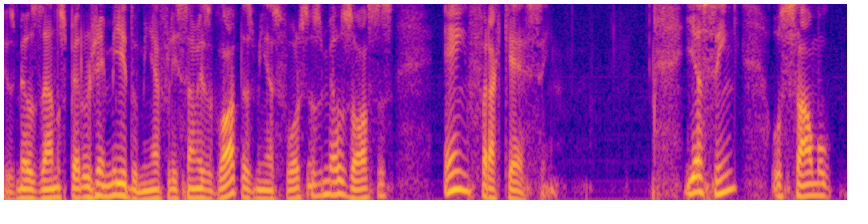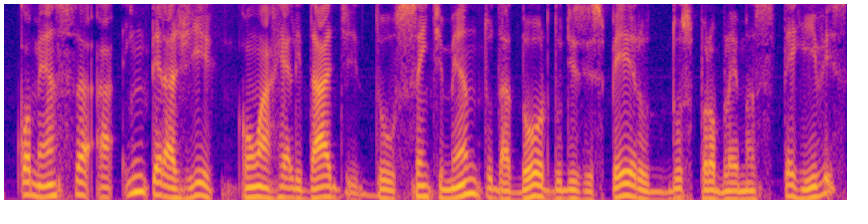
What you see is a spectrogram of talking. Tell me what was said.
e os meus anos pelo gemido. Minha aflição esgota as minhas forças, os meus ossos enfraquecem. E assim, o salmo começa a interagir com a realidade do sentimento, da dor, do desespero, dos problemas terríveis,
